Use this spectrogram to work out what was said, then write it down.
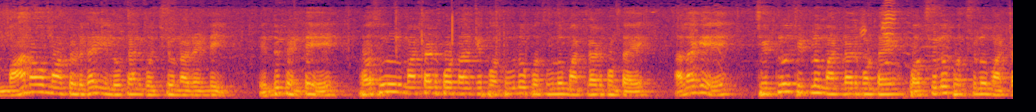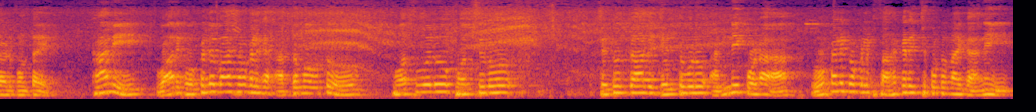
మానవ మాతుడుగా ఈ లోకానికి వచ్చి ఉన్నాడండి. ఎందుకంటే పశువులు మాట్లాడుకోవడానికి పశువులు పశువులు మాట్లాడుకుంటాయి. అలాగే చెట్లు చెట్లు మాట్లాడుకుంటాయి పక్షులు పక్షులు మాట్లాడుకుంటాయి. కానీ వారికి ఒకరి భాష ఒకరికి అర్థమవుతూ పశువులు పక్షులు చతుర్గాది జంతువులు అన్నీ కూడా ఒకరికొకరికి సహకరించుకుంటున్నాయి కానీ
